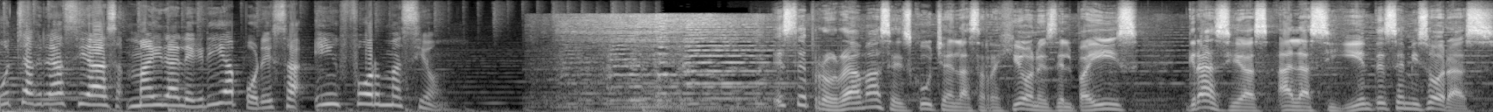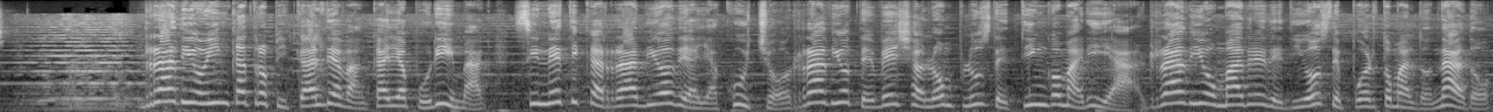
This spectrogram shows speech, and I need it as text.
Muchas gracias Mayra Alegría por esa información. Este programa se escucha en las regiones del país gracias a las siguientes emisoras. Radio Inca Tropical de Abancaya Purímac, Cinética Radio de Ayacucho, Radio TV Shalom Plus de Tingo María, Radio Madre de Dios de Puerto Maldonado,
